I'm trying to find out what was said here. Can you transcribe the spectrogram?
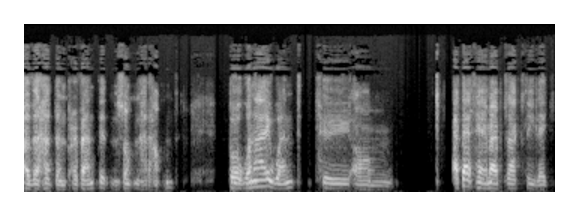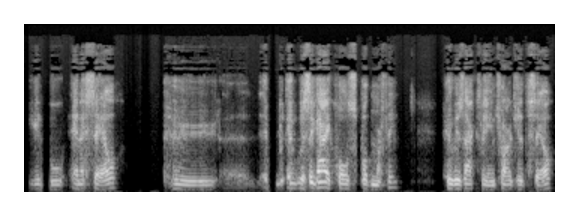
or they had been prevented and something had happened. But when I went to, um, at that time I was actually like, you know, in a cell who, uh, it, it was a guy called Spud Murphy who was actually in charge of the cell.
